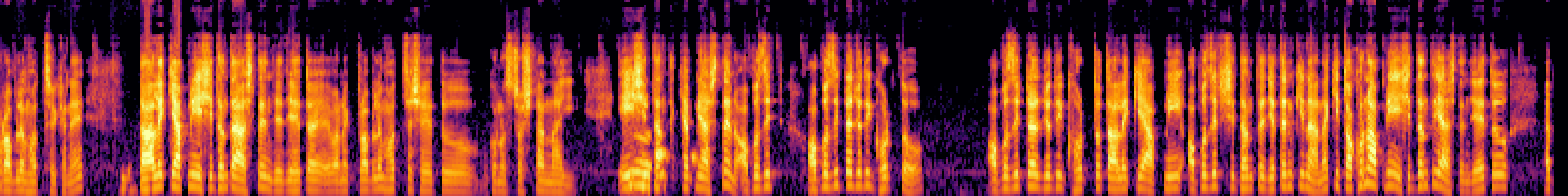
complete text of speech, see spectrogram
প্রবলেম হচ্ছে এখানে। তাহলে কি আপনি এই সিদ্ধান্তে আসতেন যে যেহেতু অনেক প্রবলেম হচ্ছে সেহেতু কোন স্রষ্টা নাই। এই সিদ্ধান্তে কি আপনি আসতেন? অপোজিট অপোজিটটা যদি ঘটতো অপোজিটটা যদি ঘটতো তাহলে কি আপনি অপোজিট সিদ্ধান্তে যেতেন কিনা? নাকি তখনও আপনি এই সিদ্ধান্তেই আসতেন যেহেতু এত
